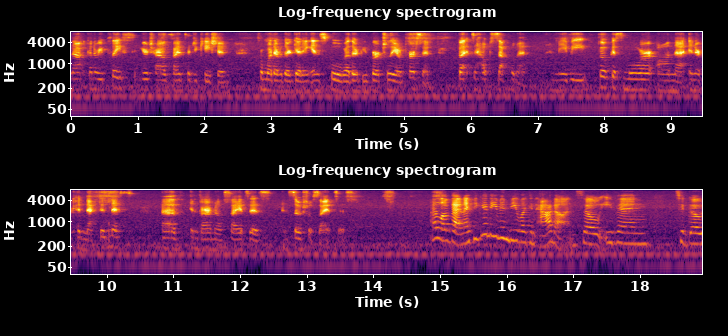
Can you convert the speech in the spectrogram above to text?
not going to replace your child's science education from whatever they're getting in school, whether it be virtually or in person, but to help supplement and maybe focus more on that interconnectedness of environmental sciences and social sciences. I love that. And I think it'd even be like an add on. So even to go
